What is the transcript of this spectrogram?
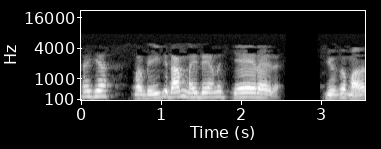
Thấy chưa? Mà bị cái đám mây đen nó che đây rồi, chưa có mở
